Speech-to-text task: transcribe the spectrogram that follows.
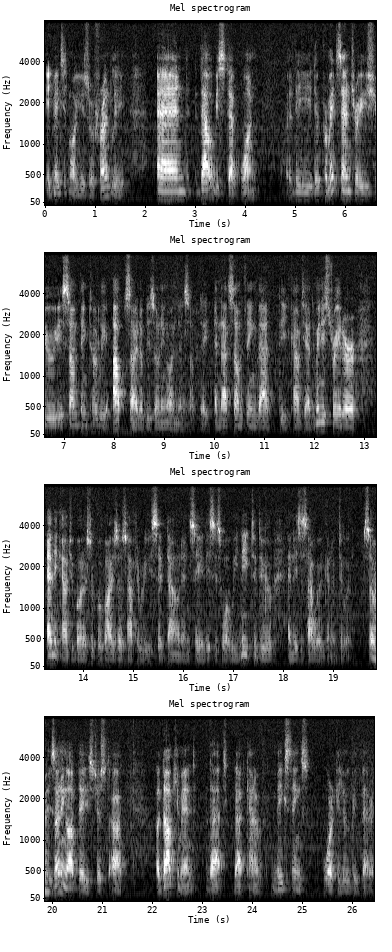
It makes it more user-friendly. And that would be step one. The, the permit center issue is something totally outside of the zoning ordinance update. And that's something that the county administrator and the county board of supervisors have to really sit down and say, this is what we need to do, and this is how we're going to do it. So the zoning update is just uh, a document that, that kind of makes things work a little bit better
